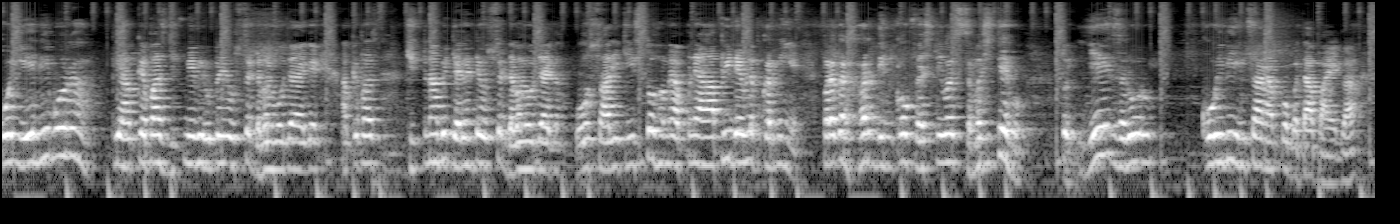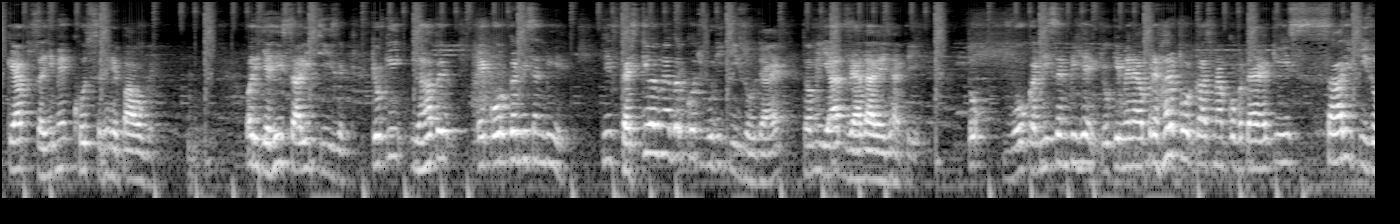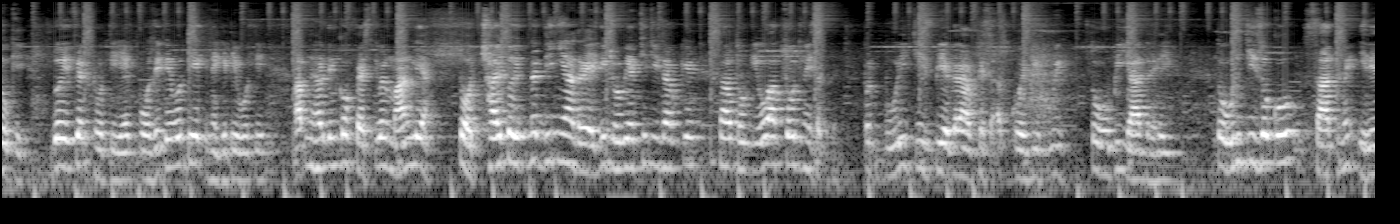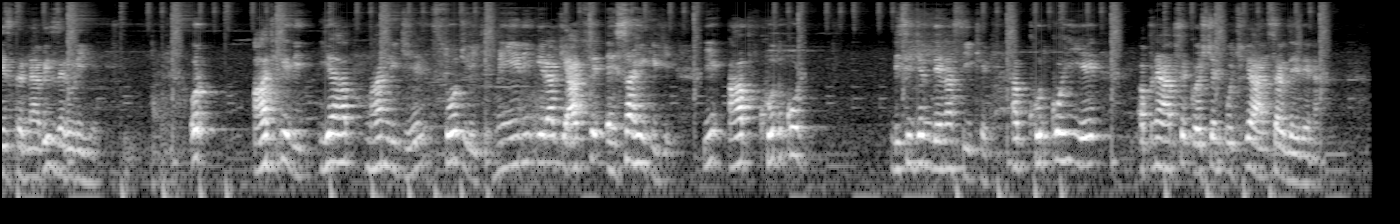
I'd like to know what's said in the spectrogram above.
कोई ये नहीं बोल रहा कि आपके पास जितने भी रुपए हैं, उससे डबल हो जाएँगे। आपके पास जितना भी टैलेंट है, उससे डबल हो जाएगा। वो सारी चीज़ तो हमें अपने आप ही डेवलप करनी है। पर अगर हर दिन को फेस्टिवल समझते हो तो ये ज़रूर कोई भी इंसान आपको बता पाएगा कि आप सही में खुश रह पाओगे। और यही सारी चीज़ है, क्योंकि यहाँ पे एक और कंडीशन भी है कि फेस्टिवल में अगर कुछ बुरी चीज़ हो जाए तो हमें याद ज़्यादा रह जाती है। तो वो कंडीशन भी है, क्योंकि मैंने अपने हर पॉडकास्ट में आपको बताया है कि इस सारी चीज़ों की दो इफ़ेक्ट होती है, एक पॉजिटिव होती है, एक नेगेटिव होती है। आपने हर दिन को फेस्टिवल मान लिया तो अच्छाई तो इतने दिन याद रहेगी, जो भी अच्छी चीज़ आपके साथ होगी, वो आप सोच नहीं सकते। पर बुरी चीज़ भी अगर आपके साथ कोई भी हुई तो वो भी याद रहेगी। तो उन चीज़ों को साथ में इरेज करना भी ज़रूरी है। और आज के दिन, ये आप मान लीजिए, सोच लीजिए, मैं ये नहीं कह रहा कि आज से ऐसा ही कीजिए। ये आप खुद को डिसीज़न देना सीखे। आप खुद को ही ये अपने आप से क्वेश्चन पूछ के आंसर दे देना।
